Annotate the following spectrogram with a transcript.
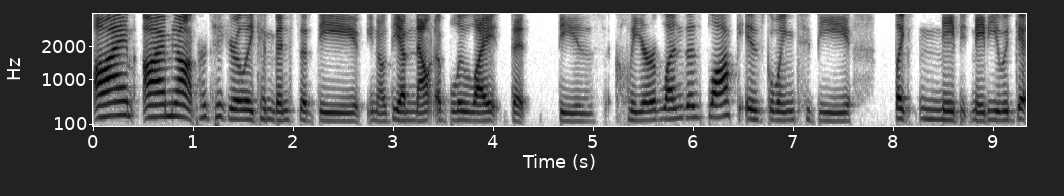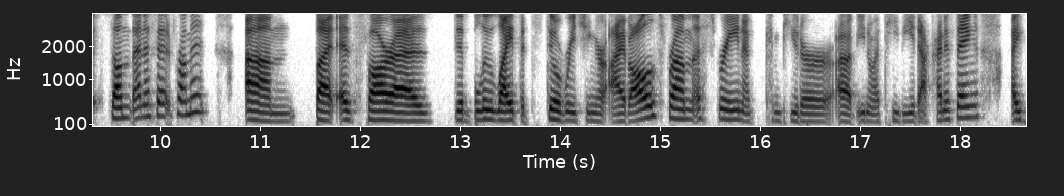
I'm I'm not particularly convinced that the you know the amount of blue light that these clear lenses block is going to be like maybe maybe you would get some benefit from it um but as far as the blue light that's still reaching your eyeballs from a screen, a computer, uh, you know, a TV, that kind of thing, I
